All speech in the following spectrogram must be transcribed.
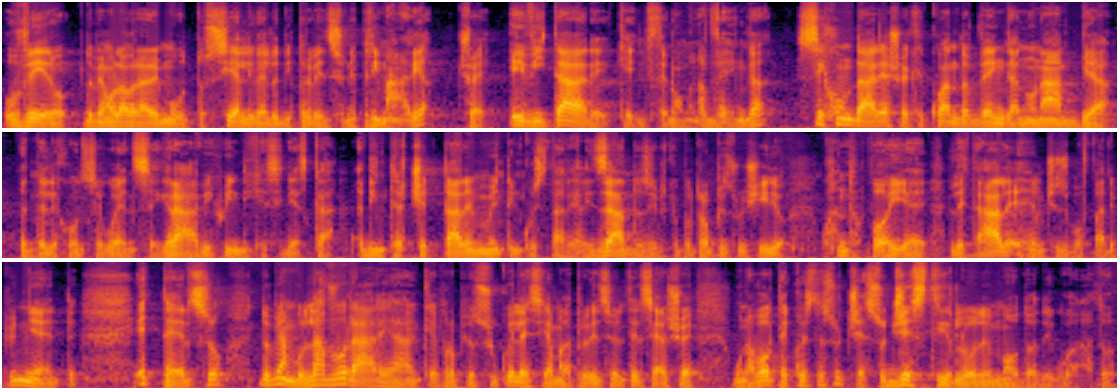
Ovvero dobbiamo lavorare molto sia a livello di prevenzione primaria, cioè evitare che il fenomeno avvenga, secondaria, cioè che quando avvenga non abbia delle conseguenze gravi, quindi che si riesca ad intercettare nel momento in cui sta realizzandosi, perché purtroppo il suicidio quando poi è letale non ci si può fare più niente. E terzo, dobbiamo lavorare anche proprio su quella che si chiama la prevenzione terziaria, cioè una volta che questo è successo gestirlo nel modo adeguato.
